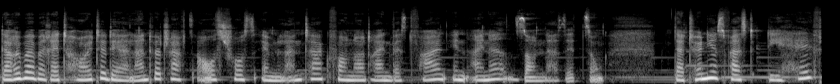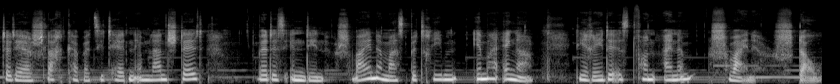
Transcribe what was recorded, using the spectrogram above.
Darüber berät heute der Landwirtschaftsausschuss im Landtag von Nordrhein-Westfalen in einer Sondersitzung. Da Tönnies fast die Hälfte der Schlachtkapazitäten im Land stellt, wird es in den Schweinemastbetrieben immer enger. Die Rede ist von einem Schweinestau.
